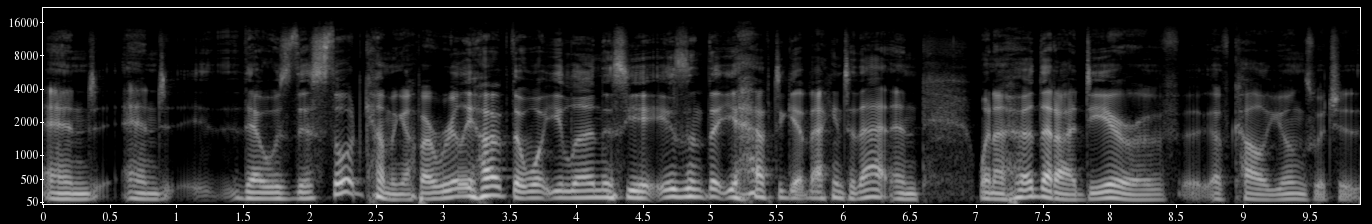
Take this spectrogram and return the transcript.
And and there was this thought coming up. I really hope that what you learn this year isn't that you have to get back into that. And when I heard that idea of of Carl Jung's, which is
